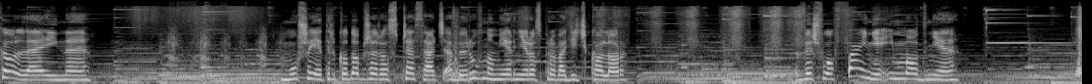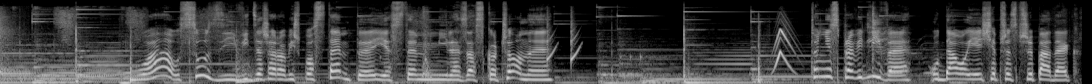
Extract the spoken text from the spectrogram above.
kolejne. Muszę je tylko dobrze rozczesać, aby równomiernie rozprowadzić kolor. Wyszło fajnie i modnie. Wow, Suzy, widzę, że robisz postępy. Jestem mile zaskoczony. To niesprawiedliwe. Udało jej się przez przypadek.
